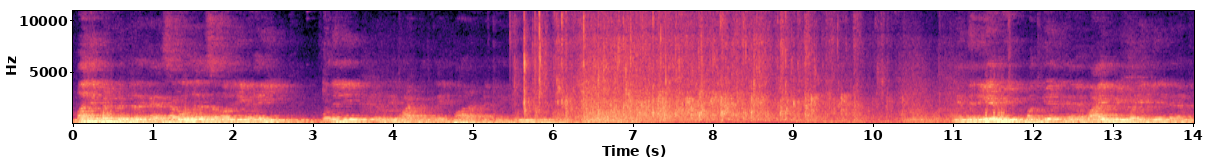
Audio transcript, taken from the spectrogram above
மதிப்பெண் பெற்றிருக்கிற சகோதர சகோதரிகளை முதலில் என்னுடைய வாழ்த்துக்களை பாராட்ட இந்த நிகழ்வில் பங்கேற்கிற வாய்ப்பை வழங்கியிருக்கிற அந்த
